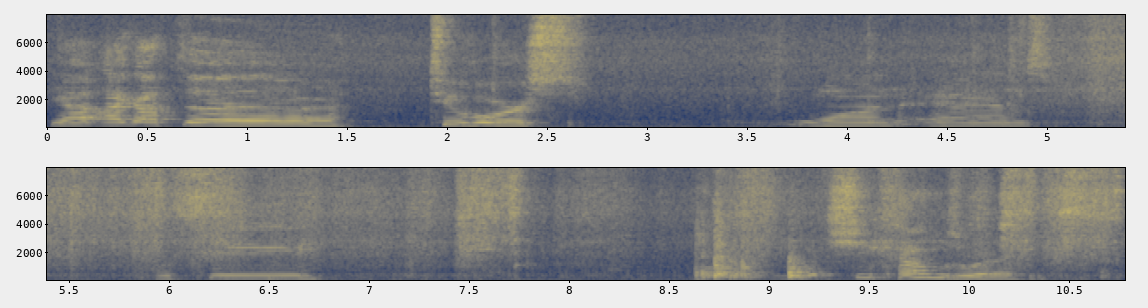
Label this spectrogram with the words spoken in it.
Yeah, I got the two horse one and Let's see what she comes with.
